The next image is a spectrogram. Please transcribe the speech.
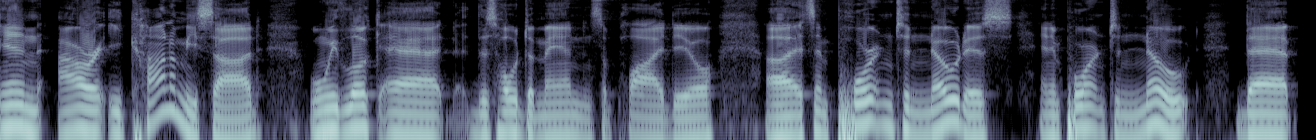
in our economy side, when we look at this whole demand and supply deal, uh, it's important to notice and important to note that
